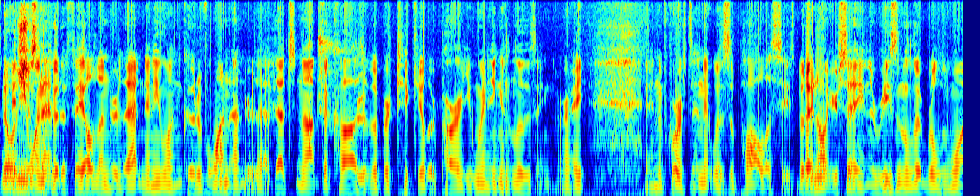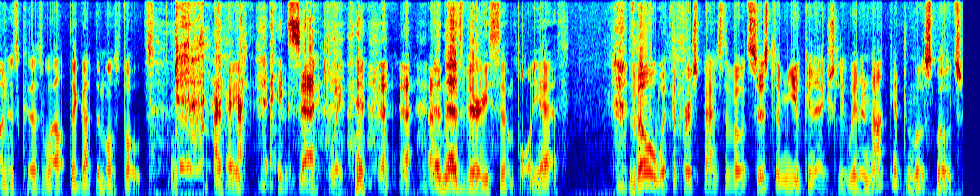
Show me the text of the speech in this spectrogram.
No, anyone could have failed under that, and anyone could have won under that. That's not the cause of a particular party winning and losing, right? And of course, then it was the policies. But I know what you're saying. The reason the Liberals won is because, well, they got the most votes, right? exactly. and that's very simple. Yes. Though with the first past the vote system, you can actually win and not get the most votes.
